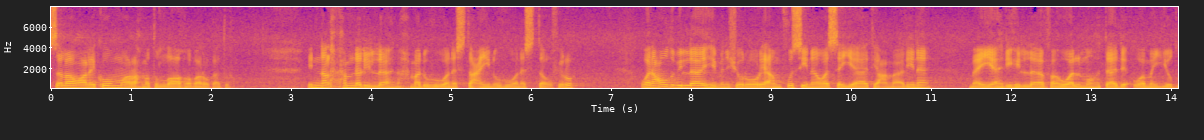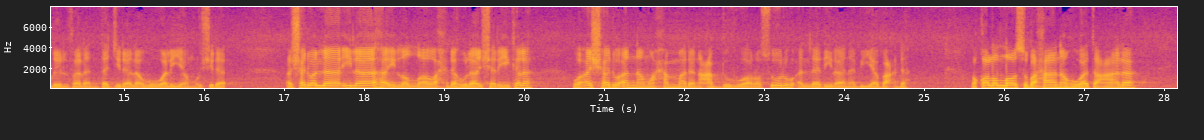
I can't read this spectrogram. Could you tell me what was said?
Assalamualaikum warahmatullahi wabarakatuh. Innal hamdalillah nahmaduhu wa nasta'inuhu wa nastaghfiruh wa na'udzu billahi min shururi anfusina wa sayyiati a'malina may yahdihillahu fahuwal muhtad wa may yudlil falan tajida lahu waliyan mursyida. Asyhadu an la ilaha illallah wahdahu la syarika lah wa asyhadu anna Muhammadan abduhu wa rasuluhu alladzi la nabiyya ba'dah. Wa qala Allah subhanahu wa ta'ala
